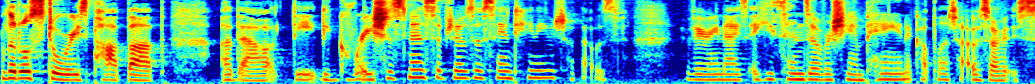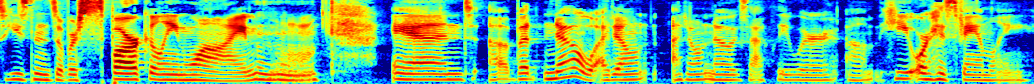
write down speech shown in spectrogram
little stories pop up about the, the graciousness of Joseph Santini, which I thought was very nice. He sends over champagne a couple of times. Oh, sorry, he sends over sparkling wine. Mm-hmm. Mm. And uh, but no, I don't. I don't know exactly where um, he or his family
